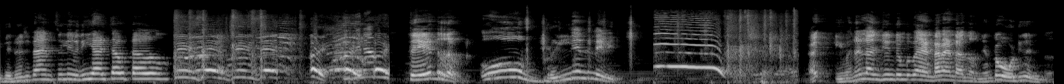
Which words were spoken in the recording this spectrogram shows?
ഇവനൊരു ഫാൻസിൽ ഇവന് ഈ ആഴ്ച ഔട്ടാവും തേർഡ് റൗണ്ട് ഓ ബ്രില്യന്റ് നെവി. ഇവനല്ല അഞ്ചു മിനിറ്റ് മുമ്പ് വേണ്ട വേണ്ട എന്ന് പറഞ്ഞിട്ട് ഓടി വരുന്നത്.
